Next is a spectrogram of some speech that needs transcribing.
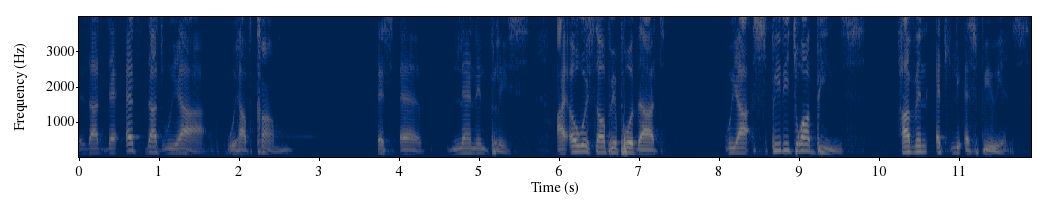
is that the earth that we are, we have come, is a learning place. I always tell people that we are spiritual beings having earthly experience.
